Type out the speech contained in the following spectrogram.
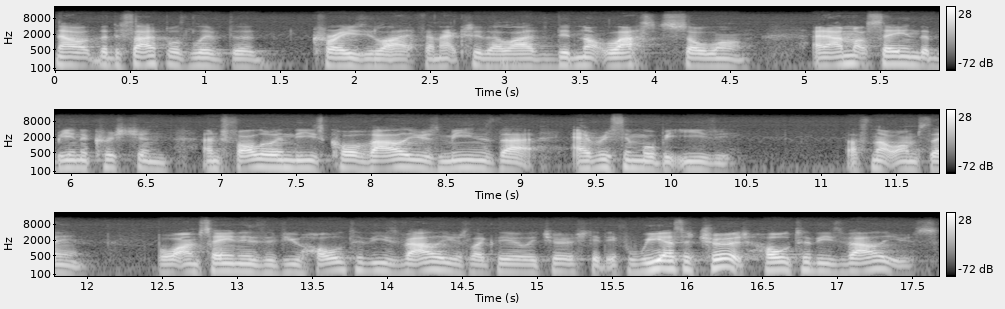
Now, the disciples lived a crazy life, and actually, their lives did not last so long. And I'm not saying that being a Christian and following these core values means that everything will be easy. That's not what I'm saying. But what I'm saying is if you hold to these values like the early church did, if we as a church hold to these values,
